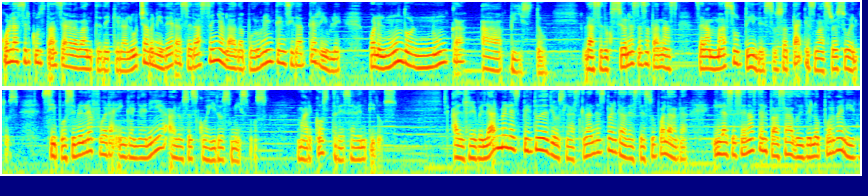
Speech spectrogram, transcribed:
con la circunstancia agravante de que la lucha venidera será señalada por una intensidad terrible, cual el mundo nunca ha visto. Las seducciones de Satanás serán más sutiles, sus ataques más resueltos. Si posible le fuera, engañaría a los escogidos mismos. Marcos 13:22. Al revelarme el Espíritu de Dios las grandes verdades de su palabra y las escenas del pasado y de lo porvenir,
